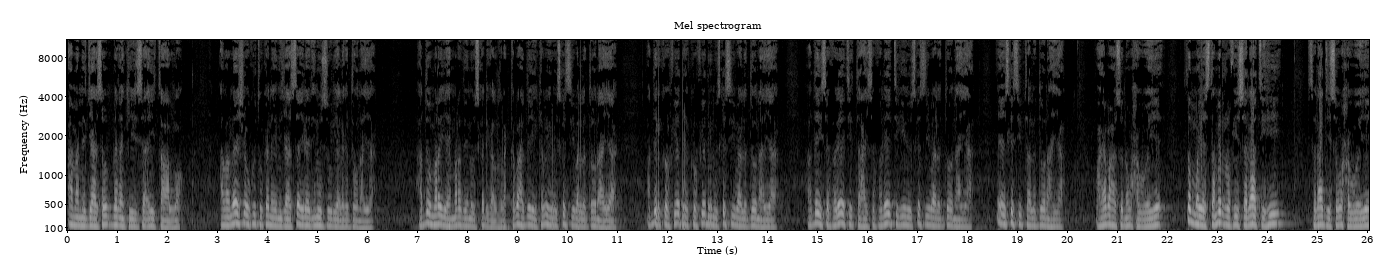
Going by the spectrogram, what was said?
ama nijaaso badankiisa ay taalo ama meesha uu ku tukanayo nijaaso ay leed inuu suuriya laga doonaya hadduu maro yahay marada inuu iska dhiga kaba haday kabahii inuu iska siibaa la doonayaa hadday koofiyad tahay koofiyadda inuu iska siibaa la doonayaa hadday safaleeti tahay safaleetigii inuu iska siibaa la doonayaa inay iska siibtaa la doonayaa waxyaabahaasoo dhan waxa weeye uma yastamiru fii salaatihi. Salaadiisa waxa weeye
